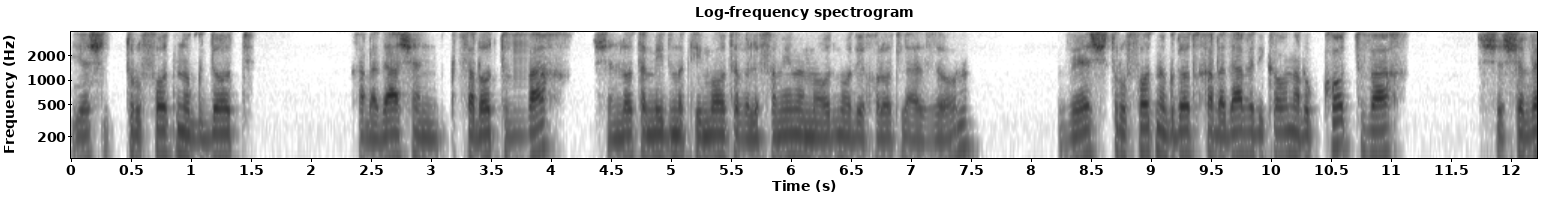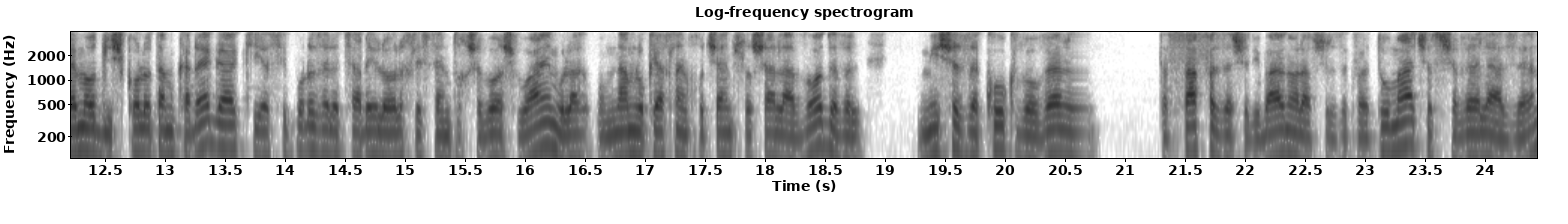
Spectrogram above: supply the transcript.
יש תרופות נוגדות חרדה שהן קצרות טווח, שהן לא תמיד מתאימות, אבל לפעמים הן מאוד מאוד יכולות לעזור. ויש תרופות נוגדות חרדה ודיכאון ארוכות טווח, ששווה מאוד לשקול אותם כרגע, כי הסיפור הזה לצערי לא הולך להסתיים תוך שבוע-שבועיים, אמנם לוקח להם חודשיים-שלושה לעבוד, אבל מי שזקוק ועובר את הסף הזה שדיברנו עליו, שזה כבר too much, אז שווה לאזן.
